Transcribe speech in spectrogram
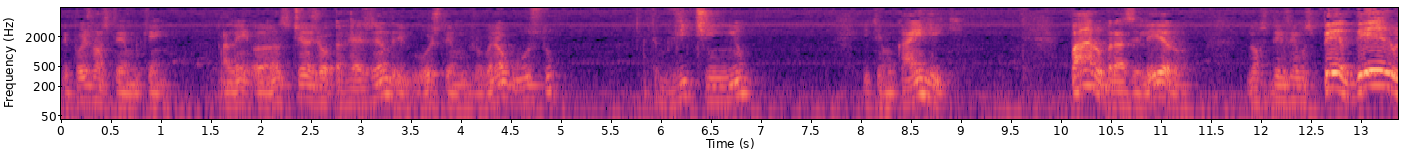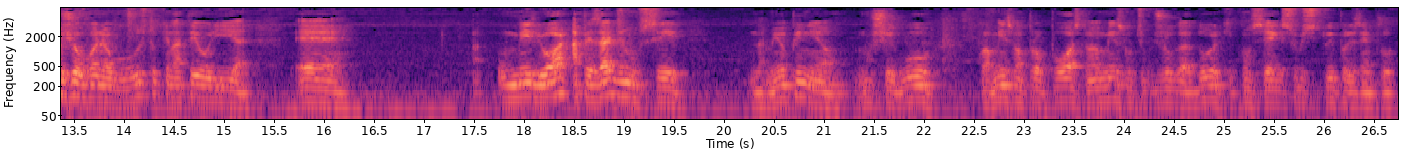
depois nós temos quem? Além, antes tinha Regis e Andrigo, hoje temos Giovanni Augusto, temos Vitinho e temos Caio Henrique. para o brasileiro, nós devemos perder o Giovanni Augusto, que na teoria é o melhor, apesar de não ser, na minha opinião, não chegou com a mesma proposta, não é o mesmo tipo de jogador que consegue substituir, por exemplo,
